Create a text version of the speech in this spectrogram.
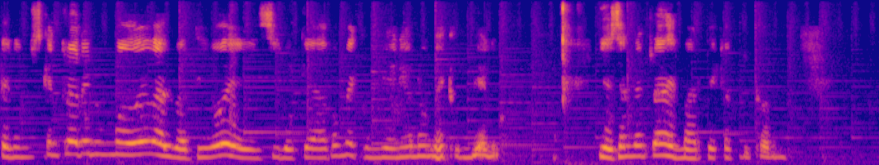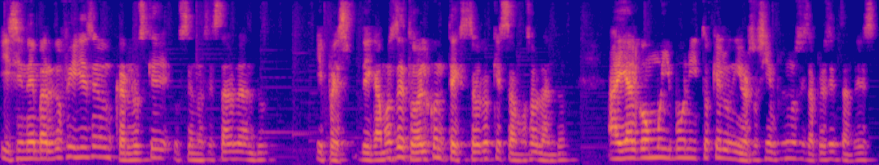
tenemos que entrar en un modo evaluativo de si lo que hago me conviene o no me conviene. Y esa es la entrada de Marte Capricornio. Y sin embargo, fíjese, don Carlos, que usted nos está hablando, y pues digamos de todo el contexto de lo que estamos hablando, hay algo muy bonito que el universo siempre nos está presentando, es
